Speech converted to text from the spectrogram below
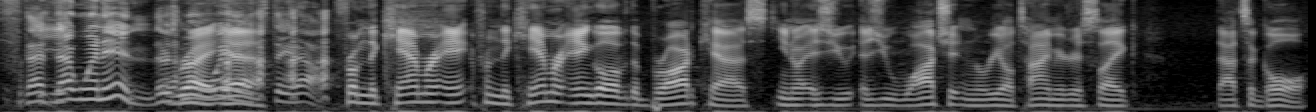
that. That went in. There's right no way yeah that stayed out. from the camera from the camera angle of the broadcast. You know as you as you watch it in real time, you're just like, that's a goal,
